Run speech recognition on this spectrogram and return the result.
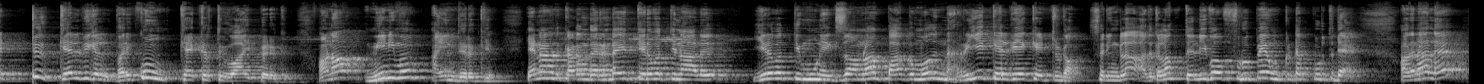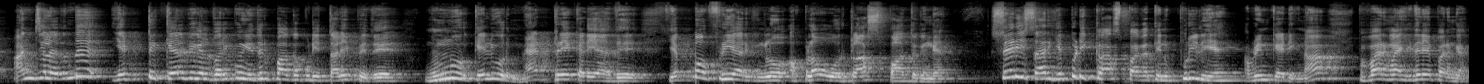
எட்டு கேள்விகள் வரைக்கும் கேட்கறதுக்கு வாய்ப்பு இருக்குது ஆனால் மினிமம் ஐந்து இருக்குது ஏன்னா அது கடந்த ரெண்டாயிரத்தி இருபத்தி நாலு இருபத்தி மூணு எக்ஸாம்லாம் பார்க்கும்போது நிறைய கேள்வியே கேட்டிருக்கான். சரிங்களா? அதுக்கெல்லாம் தெளிவாக ப்ரூஃபே உங்ககிட்ட கொடுத்துட்டேன். அதனால் அஞ்சிலிருந்து எட்டு கேள்விகள் வரைக்கும் எதிர்பார்க்கக்கூடிய தலைப்பு இது. முந்நூறு கேள்வி ஒரு மேட்ரே கிடையாது. எப்போ ஃப்ரீயாக இருக்கீங்களோ அப்போலாம் ஒரு கிளாஸ் பார்த்துக்குங்க. சரி சார் எப்படி கிளாஸ் பார்க்கறது? எனக்கு புரியலையே அப்படின்னு கேட்டிங்கன்னா இப்போ பாருங்களேன் இதிலே பாருங்கள்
